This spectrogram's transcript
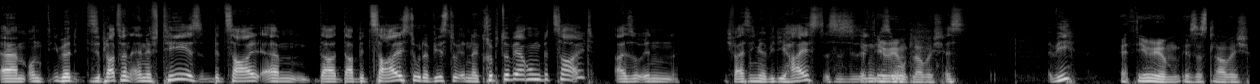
Ähm, und über diese Plattform NFT ist bezahl, ähm, da, da bezahlst du oder wirst du in einer Kryptowährung bezahlt. Also in, ich weiß nicht mehr, wie die heißt. Es ist irgendwie Ethereum, so. glaube ich. Es, wie? Ethereum ist es, glaube ich.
